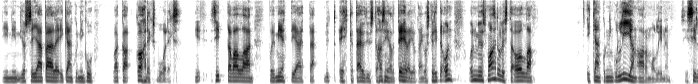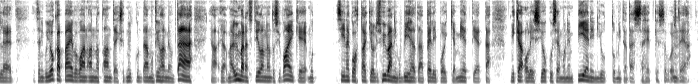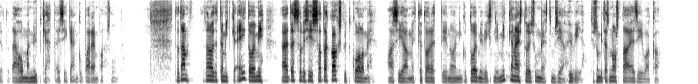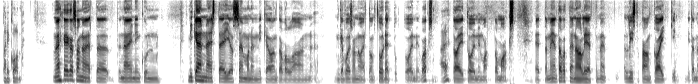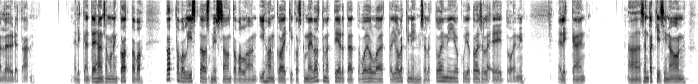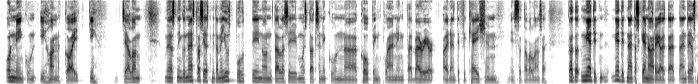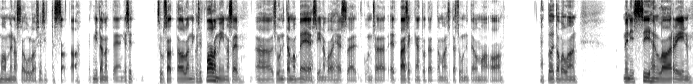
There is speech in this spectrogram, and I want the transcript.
niin, niin jos se jää päälle ikään kuin, niin kuin vaikka kahdeksi vuodeksi, niin sitten tavallaan voi miettiä, että nyt ehkä täytyy sitä asialle tehdä jotain, koska sitten on, on myös mahdollista olla ikään kuin, niin kuin liian armollinen. Siis silleen, että, että sä niin kuin joka päivä vaan annat anteeksi, että nyt kun tämä mun tilanne on tämä, ja, ja mä ymmärrän, että se tilanne on tosi vaikea, mutta siinä kohtaakin olisi hyvä niin kuin viheltää pelipoikki ja miettiä, että mikä olisi joku semmoinen pienin juttu, mitä tässä hetkessä voisi mm. tehdä, jotta tämä homma nyt kähtäisi ikään kuin parempaan suuntaan. Tota, sanoit, että mitkä ei toimi. Ää, tässä oli siis 123 asiaa, mitkä todettiin noin niin kuin toimiviksi, niin mitkä näistä oli sun mielestä hyviä? Jos sun pitäisi nostaa esiin vaikka pari kolme. No ehkä eka sanoa, että näin niin kuin, mikään näistä ei ole semmoinen, mikä on tavallaan minkä voi sanoa, että on todettu toimivaksi Ai? tai toimimattomaksi. Että meidän tavoitteena oli, että me listataan kaikki, mitä me löydetään. Eli tehdään semmoinen kattava, kattava listaus, missä on tavallaan ihan kaikki, koska me ei välttämättä tiedetä, että voi olla, että jollekin ihmiselle toimii joku ja toiselle ei toimi. Eli sen takia siinä on, on niin kuin ihan kaikki. Siellä on myös niin kuin näistä asioista, mitä me just puhuttiin, on tällaisia muistaakseni kuin uh, coping planning tai barrier identification, missä tavallaan sä kato, mietit, mietit näitä skenaarioita, että entä jos mä oon menossa ulos ja sitten sataa, että mitä mä teen. Ja sitten sulla saattaa olla niin sit valmiina se uh, suunnitelma B siinä vaiheessa, kun sä et pääsekään toteuttamaan sitä suunnitelmaa A. Että toi tavallaan menisi siihen laariin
